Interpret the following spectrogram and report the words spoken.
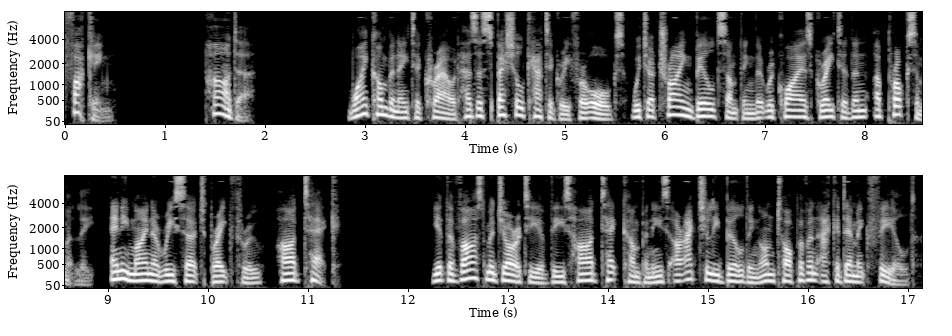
Fucking. Harder. Y Combinator Crowd has a special category for orgs which are trying build something that requires greater than, approximately, any minor research breakthrough, hard tech. Yet the vast majority of these hard tech companies are actually building on top of an academic field,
